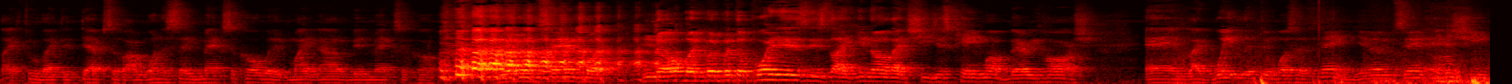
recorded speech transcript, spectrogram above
like through like the depths of I want to say Mexico, but it might not have been Mexico. you know what I'm saying? But you know, but but but the point is, is like you know, like she just came up very harsh, and like weightlifting was her thing. You know what I'm saying? And mm-hmm. she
